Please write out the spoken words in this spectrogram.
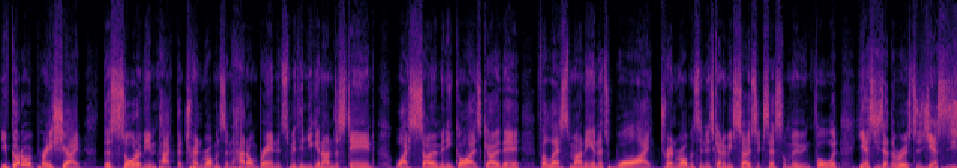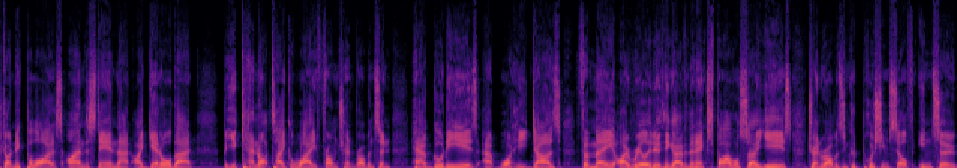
you've got to appreciate the sort of impact that Trent Robinson had on Brandon Smith, and you can understand why so many guys go there for less money, and it's why Trent Robinson is going to be so successful moving forward. Yes, he's at the Roosters. Yes, he's got Nick Politis. I understand that. I get all that but you cannot take away from Trent Robinson how good he is at what he does. For me, I really do think over the next five or so years, Trent Robinson could push himself into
